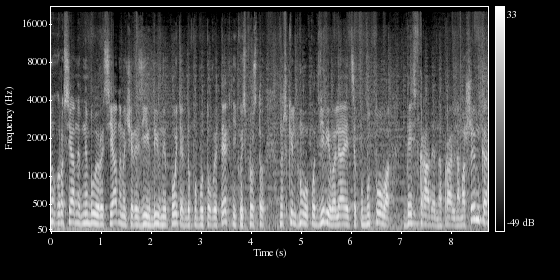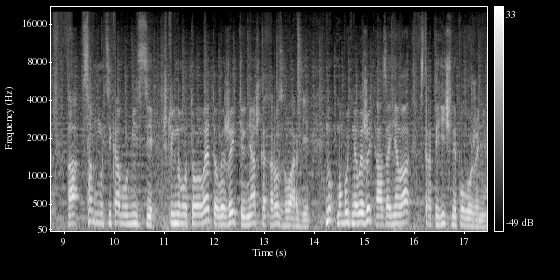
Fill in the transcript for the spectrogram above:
Ну, росіяни не були росіянами через їх дивний потяг до побутової техніки. Ось просто на шкільному подвір'ї валяється побутова, десь вкрадена пральна машинка. А в самому цікавому місці шкільного туалету лежить тільняшка Росгвардії. Ну, мабуть, не лежить, а зайняла стратегічне положення.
